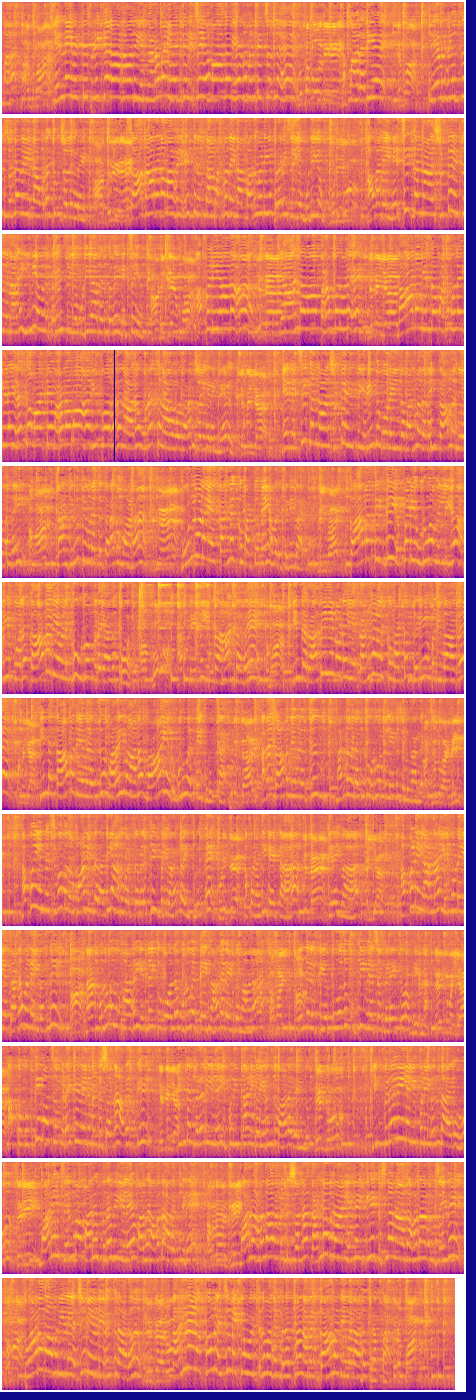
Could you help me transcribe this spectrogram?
阿古曼 சொல்லுவார்கள். அப்ப இந்த சிவபெருமான் இந்த ரதியாக வட்டவளுக்கு இப்படி வரங்களை கொடுத்தேன் அப்ப நதி கேட்டா இறைவா ஐயா. அப்படியானா என்னுடைய கணவனை வந்து நான் முழுவதுமாக என்றைக்கு போல உருவத்தை காண வேண்டுமானா எங்களுக்கு எப்போதும் முக்தி மோசம் கிடைக்கும் அப்படின்னா. அப்ப முக்தி மோசம் கிடைக்க வேண்டும் என்று சொன்னா அதற்கு இந்த பிறவியில இப்படித்தான் நீங்க இருந்து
